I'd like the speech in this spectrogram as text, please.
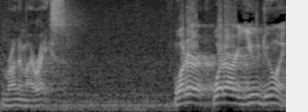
I'm running my race. What are, what are you doing?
